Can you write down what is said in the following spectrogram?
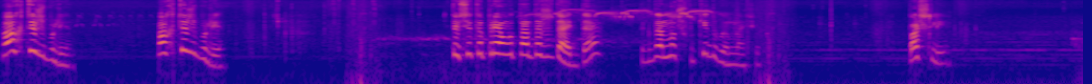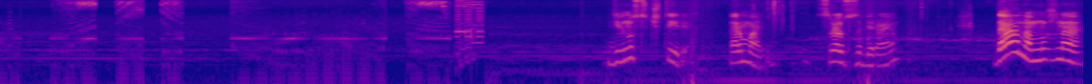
Ах ты ж, блин. Ах ты ж, блин. То есть это прям вот надо ждать, да? Тогда нож выкидываем нафиг. Пошли. Девяносто четыре. Нормально. Сразу забираем. Да, нам нужно...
